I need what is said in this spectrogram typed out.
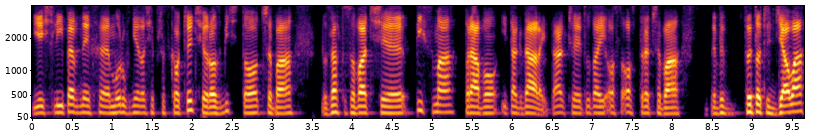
jeśli pewnych e, murów nie da się przeskoczyć, rozbić, to trzeba zastosować pisma, prawo i tak dalej, tak? Czyli tutaj ostre trzeba wytoczyć działa.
